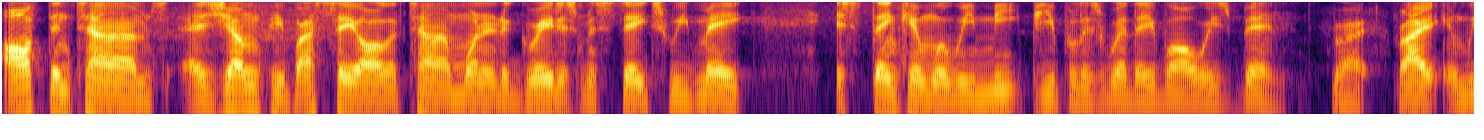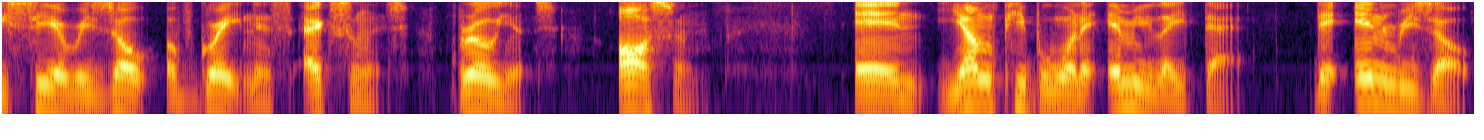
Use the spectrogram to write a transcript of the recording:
Oftentimes, as young people, I say all the time, one of the greatest mistakes we make is thinking when we meet people is where they've always been, Right. right? And we see a result of greatness, excellence, brilliance, awesome. And young people want to emulate that, the end result,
